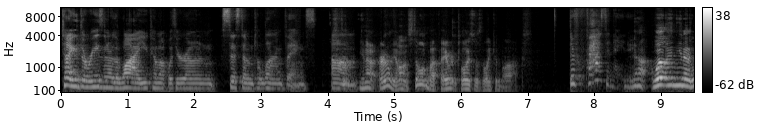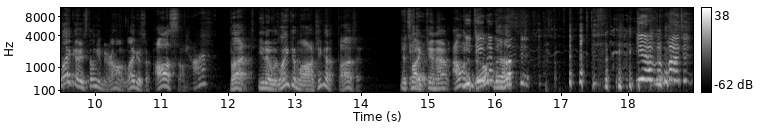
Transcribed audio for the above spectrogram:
tell you the reason or the why you come up with your own system to learn things um you know, early on, still one of my favorite toys was Lincoln Logs. they're fascinating Yeah. Well, and you know, Legos. Don't get me wrong, Legos are awesome. they are But you know, with Lincoln Logs, you got a budget. You It's like do. you know, I want you to do build this, you have a budget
